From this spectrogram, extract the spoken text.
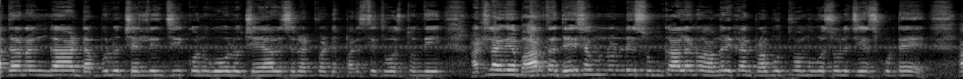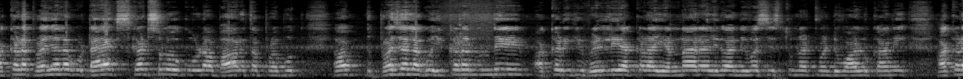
అదనంగా డబ్బులు చెల్లించి కొనుగోలు చేయాల్సినటువంటి పరిస్థితి వస్తుంది. అట్లాగే భారతదేశం నుండి సుంకాలను అమెరికన్ ప్రభుత్వం వసూలు చేసుకుంటే అక్కడ ప్రజలకు ట్యాక్స్ కట్స్లో కూడా భారత ప్రభుత్వ ప్రజలకు ఇక్కడ నుండి అక్కడికి వెళ్ళి అక్కడ ఎన్ఆర్ఎల్గా నివసిస్తున్నటువంటి వాళ్ళు కానీ అక్కడ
